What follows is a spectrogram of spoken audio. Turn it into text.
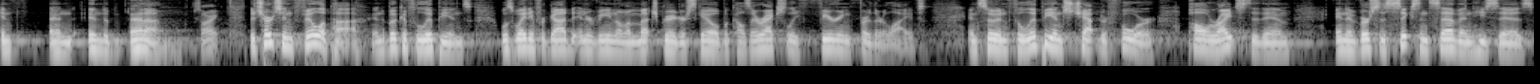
in, in, in the, uh, sorry, the church in Philippi, in the book of Philippians, was waiting for God to intervene on a much greater scale because they were actually fearing for their lives. And so in Philippians chapter 4, Paul writes to them, and in verses 6 and 7, he says,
